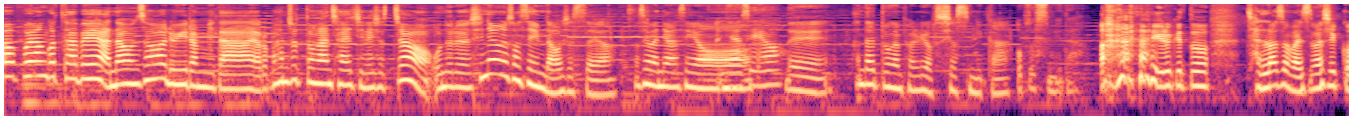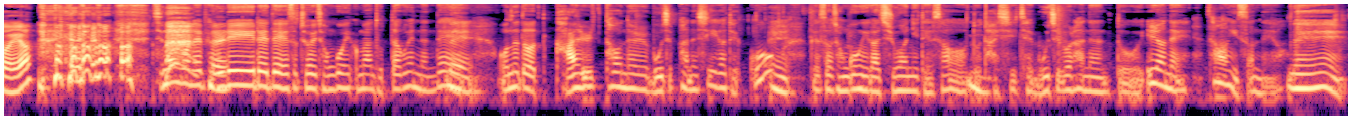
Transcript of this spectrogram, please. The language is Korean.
안녕하세요. 뽀얀거탑의 아나운서 류일합니다. 여러분 한 주 동안 잘 지내셨죠? 오늘은 신영은 선생님 나오셨어요. 선생님 안녕하세요. 안녕하세요. 네. 한 달 동안 별일 없으셨습니까? 없었습니다. 이렇게 또 잘라서 말씀하실 거예요? 지난번에 별일에 대해서 저희 전공이 그만뒀다고 했는데 네. 어느덧 가을 턴을 모집하는 시기가 됐고 네. 그래서 전공의가 지원이 돼서 또 음. 다시 재모집을 하는 또 일련의 상황이 있었네요. 네.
